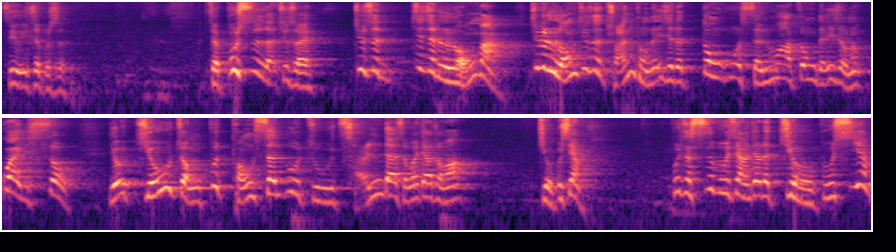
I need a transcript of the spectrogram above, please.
只有一只不是。这不是的，就是谁就是这只龙嘛。这个龙就是传统的一些的动物神话中的一种的怪兽，由九种不同生物组成的，什么叫什么？九不像，不是四不像，叫做九不像。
